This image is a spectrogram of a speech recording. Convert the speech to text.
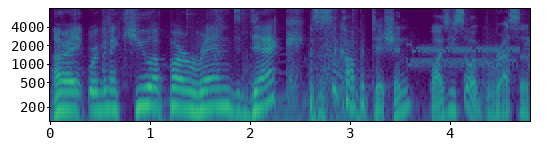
All right, we're gonna queue up our Rend deck. Is this a competition? Why is he so aggressive?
